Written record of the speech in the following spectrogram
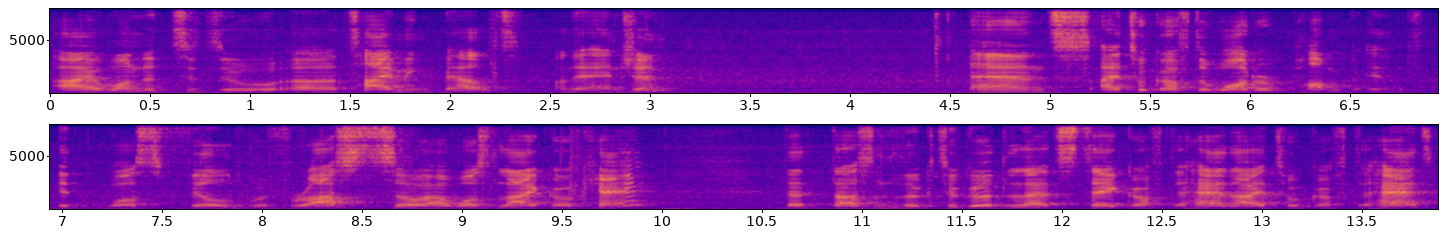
I wanted to do a timing belt on the engine. And I took off the water pump. It, it was filled with rust. So I was like, okay, that doesn't look too good. Let's take off the head. I took off the head.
